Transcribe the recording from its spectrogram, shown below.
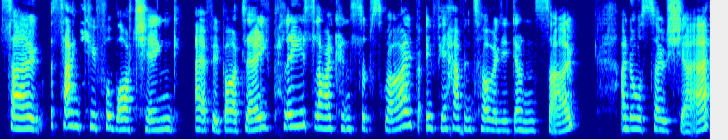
So thank you for watching everybody. Please like and subscribe if you haven't already done so and also share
